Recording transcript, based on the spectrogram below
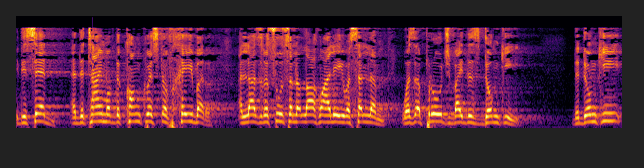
It is said at the time of the conquest of Khaybar, Allah's Rasul sallallahu alayhi wasallam was approached by this donkey. The donkey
